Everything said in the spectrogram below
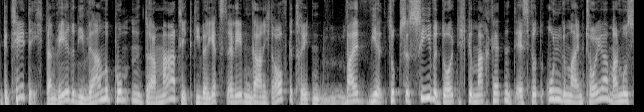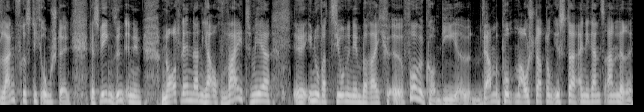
getätigt, dann wäre die Wärmepumpen-Dramatik, die wir jetzt erleben, gar nicht aufgetreten, weil wir sukzessive deutlich gemacht hätten, es wird ungemein teuer, man muss langfristig umstellen. Deswegen sind in den Nordländern ja auch weit mehr äh, Innovationen in dem Bereich äh, vorgekommen. Die äh, Wärmepumpenausstattung ist da eine ganz andere.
